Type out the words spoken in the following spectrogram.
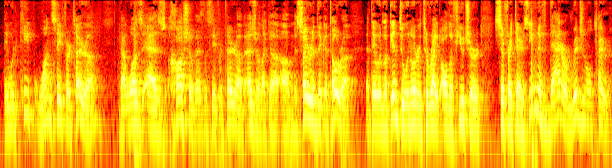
They would keep one sefer Torah that was as chashuv as the sefer Torah of Ezra, like a, a Messiah Torah that they would look into in order to write all the future sefer Torahs. Even if that original Torah,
